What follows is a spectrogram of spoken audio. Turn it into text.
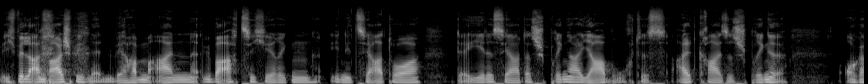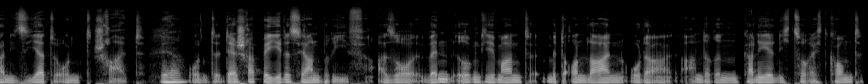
Ich will ein Beispiel nennen. Wir haben einen über 80-jährigen Initiator, der jedes Jahr das Springer Jahrbuch des Altkreises Springe organisiert und schreibt. Ja. Und der schreibt mir jedes Jahr einen Brief. Also wenn irgendjemand mit Online oder anderen Kanälen nicht zurechtkommt,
